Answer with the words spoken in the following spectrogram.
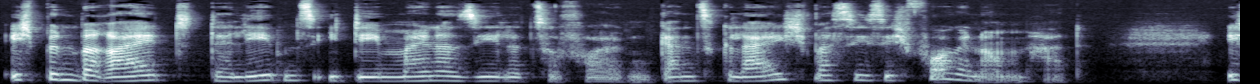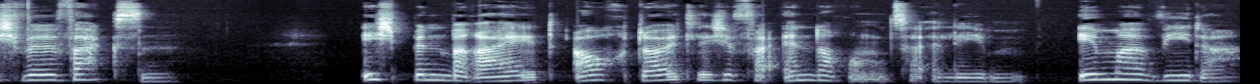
Ich bin bereit, der Lebensidee meiner Seele zu folgen, ganz gleich, was sie sich vorgenommen hat. Ich will wachsen. Ich bin bereit, auch deutliche Veränderungen zu erleben, immer wieder.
